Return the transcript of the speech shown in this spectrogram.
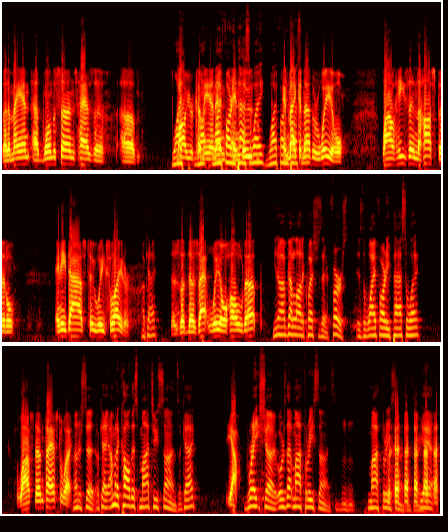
But a man, uh, one of the sons has a, a Wife, lawyer come wi- in wife and, already and passed do- away? Wife already and make passed away? another will while he's in the hospital, and he dies two weeks later. Okay. Does does that will hold up? You know, I've got a lot of questions there. First, is the wife already passed away? The wife's done passed away. Understood. Okay, I'm going to call this My Two Sons, okay? Yeah, Great show. Or is that My Three Sons? My Three Sons. yeah. that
